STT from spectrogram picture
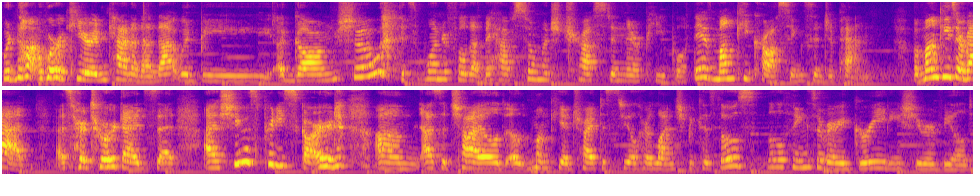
would not work here in Canada. That would be a gong show. It's wonderful that they have so much trust in their people. They have monkey crossings in Japan. But monkeys are bad, as our tour guide said. Uh, she was pretty scarred. Um, as a child, a monkey had tried to steal her lunch because those little things are very greedy, she revealed.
